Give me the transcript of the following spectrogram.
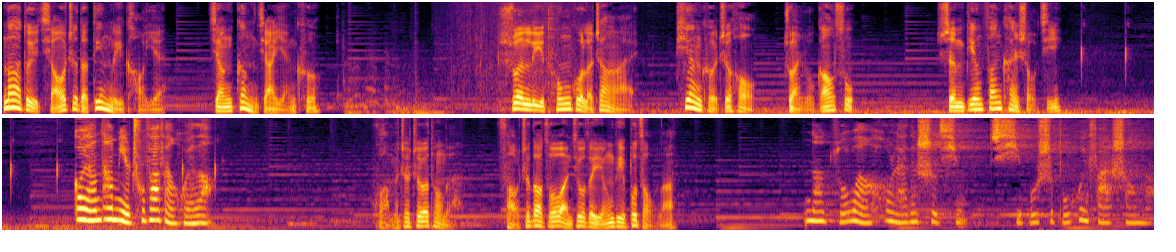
那对乔治的定力考验将更加严苛。顺利通过了障碍，片刻之后转入高速。沈冰翻看手机，高阳他们也出发返回了。我们这折腾的，早知道昨晚就在营地不走了。那昨晚后来的事情岂不是不会发生了？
